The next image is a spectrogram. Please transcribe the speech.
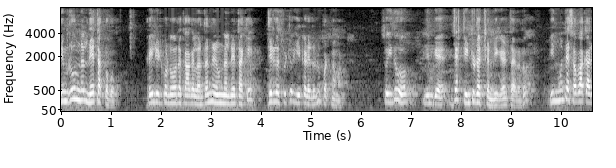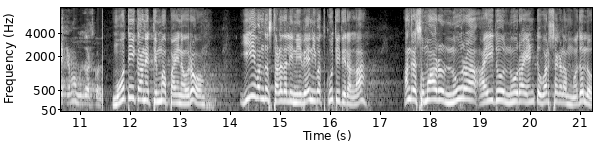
ನಿಮ್ಮ ರೂಮ್ನಲ್ಲಿ ನೇತಾಕ್ಕೋಬೋದು ಕೈಲಿ ಇಟ್ಕೊಂಡು ಹೋಗೋಕ್ಕಾಗಲ್ಲ ಅಂತಂದರೆ ರೂಮ್ನಲ್ಲಿ ನೇತಾಕಿ ತಿರುಗಿಸ್ಬಿಟ್ಟು ಈ ಕಡೆದನ್ನು ಪಟ್ಟಣ ಮಾಡಿ ಸೊ ಇದು ನಿಮಗೆ ಜಸ್ಟ್ ಇಂಟ್ರೊಡಕ್ಷನ್ ಈಗ ಹೇಳ್ತಾ ಇರೋದು. ಇನ್ನು ಮುಂದೆ ಸಭಾ ಕಾರ್ಯಕ್ರಮ ಮುಂದುವರಿಸ್ಕೊಂಡು. ಮೋತಿಕಾನೆ ತಿಮ್ಮಪ್ಪಯ್ಯನವರು, ಈ ಒಂದು ಸ್ಥಳದಲ್ಲಿ ನೀವೇನು ಇವತ್ತು ಕೂತಿದ್ದೀರಲ್ಲ, ಅಂದರೆ ಸುಮಾರು ನೂರ ಐದು, ನೂರ ಎಂಟು ವರ್ಷಗಳ ಮೊದಲು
